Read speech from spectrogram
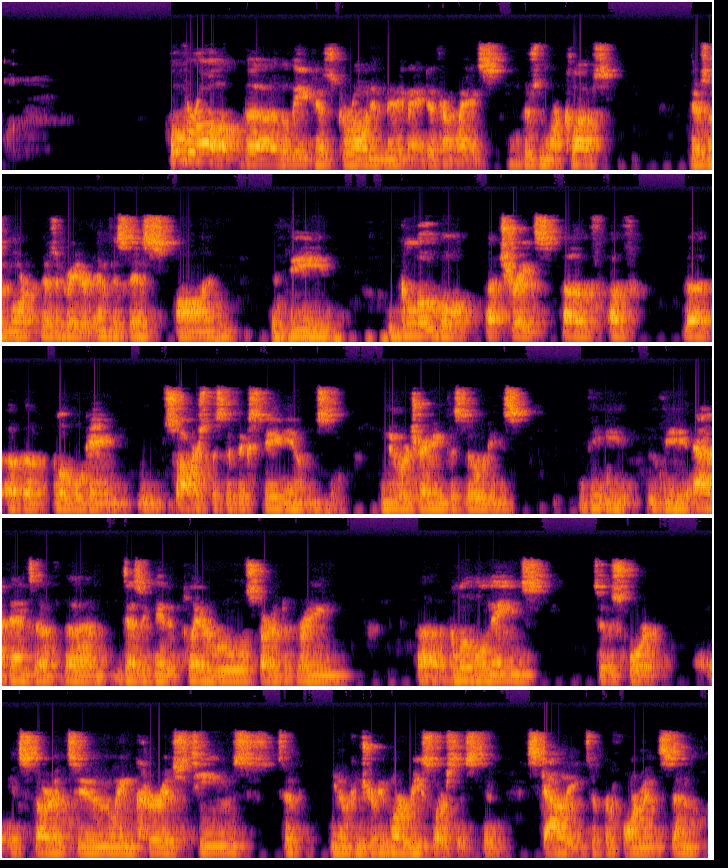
Overall, the, the league has grown in many, many different ways. There's more clubs. There's a more there's a greater emphasis on the global uh, traits of of the of the global game, soccer specific stadiums, newer training facilities. The the advent of the designated player rule started to bring uh, global names to the sport. It started to encourage teams to you know contribute more resources to scouting, to performance, and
